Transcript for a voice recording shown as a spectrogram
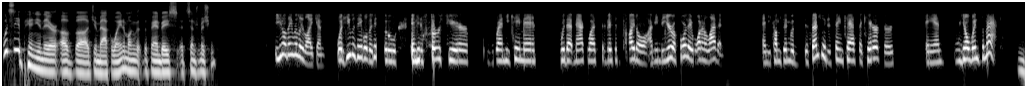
What's the opinion there of uh, Jim McElwain among the, the fan base at Central Michigan? You know, they really like him. What he was able to do in his first year when he came in with that MAC West division title. I mean, the year before they won an 11, and he comes in with essentially the same cast of characters, and you know wins the MAC. Mm.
